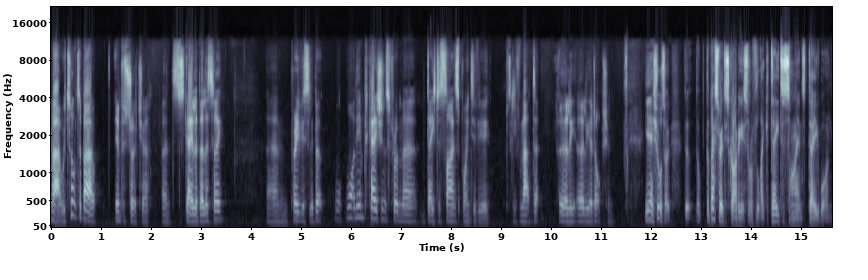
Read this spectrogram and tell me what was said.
Matt. We talked about infrastructure and scalability um, previously, but what are the implications from a data science point of view, particularly from that early early adoption? Yeah, sure. So the the best way of describing it is sort of like data science day one.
